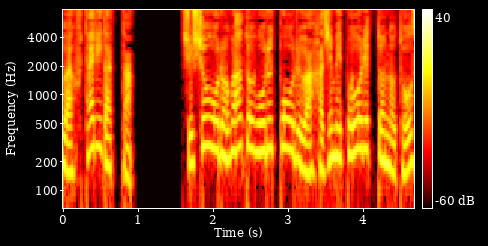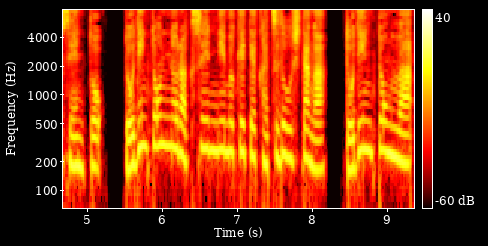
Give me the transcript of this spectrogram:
は2人だった。首相ロバート・ウォルポールははじめポーレットの当選と、ドディントンの落選に向けて活動したが、ドディントンは、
